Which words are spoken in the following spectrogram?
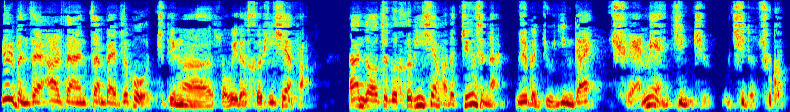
日本在二战战败之后制定了所谓的和平宪法。按照这个和平宪法的精神呢，日本就应该全面禁止武器的出口。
